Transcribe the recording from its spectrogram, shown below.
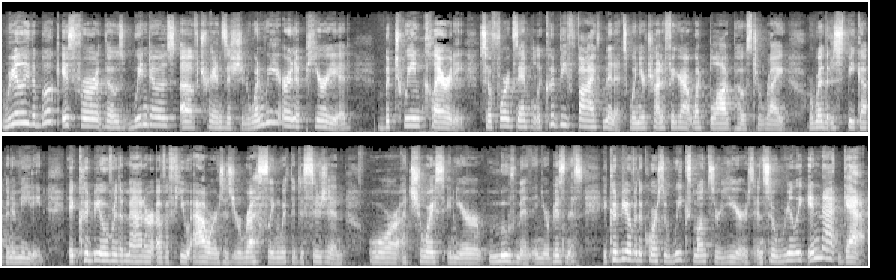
Really, the book is for those windows of transition. When we are in a period between clarity. So, for example, it could be five minutes when you're trying to figure out what blog post to write or whether to speak up in a meeting. It could be over the matter of a few hours as you're wrestling with a decision or a choice in your movement in your business. It could be over the course of weeks, months, or years. And so, really, in that gap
